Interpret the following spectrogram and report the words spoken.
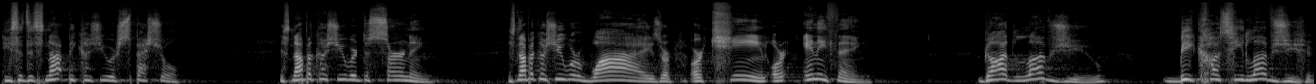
He says, It's not because you are special, it's not because you were discerning, it's not because you were wise or, or keen or anything. God loves you because He loves you.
